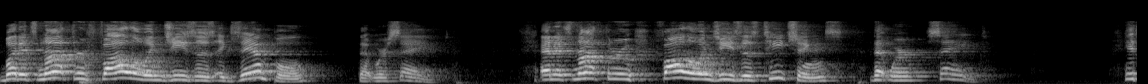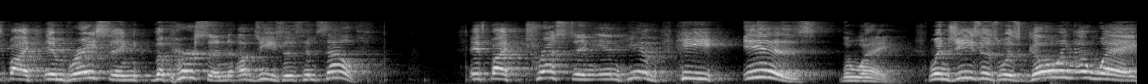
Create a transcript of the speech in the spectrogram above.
But it's not through following Jesus' example that we're saved. And it's not through following Jesus' teachings that we're saved. It's by embracing the person of Jesus himself. It's by trusting in him. He is the way. When Jesus was going away,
